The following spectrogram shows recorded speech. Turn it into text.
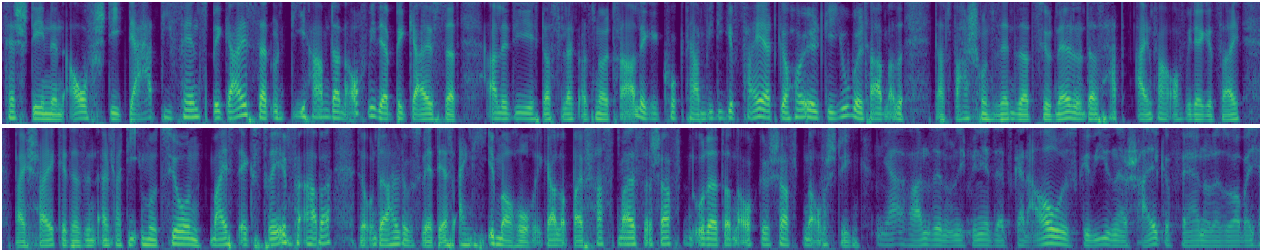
feststehenden Aufstieg. Der hat die Fans begeistert und die haben dann auch wieder begeistert. Alle, die das vielleicht als Neutrale geguckt haben, wie die gefeiert, geheult, gejubelt haben. Also das war schon sensationell und das hat einfach auch wieder gezeigt, bei Schalke, da sind einfach die Emotionen meist extrem, aber der Unterhaltungswert, der ist eigentlich immer hoch, egal ob bei Fastmeisterschaften oder dann auch geschafften Aufstiegen. Ja, Wahnsinn und ich bin jetzt jetzt kein ausgewiesener Schalke-Fan oder so, aber ich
